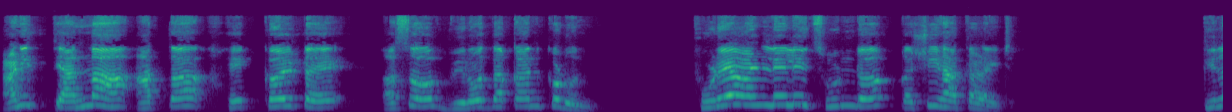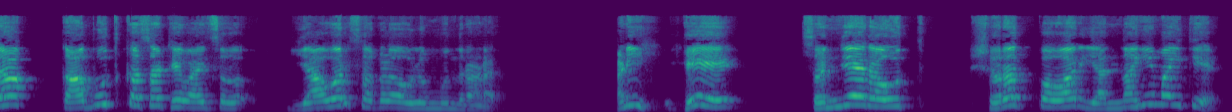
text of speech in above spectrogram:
आणि त्यांना आता हे कळतंय असं विरोधकांकडून. पुढे आणलेली झुंड कशी हाताळायची? तिला काबूत कसं ठेवायचं? यावर सगळं अवलंबून राहणार. आणि हे संजय राऊत शरद पवार यांनाही माहिती आहे.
